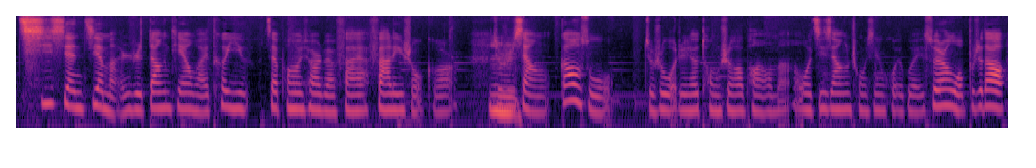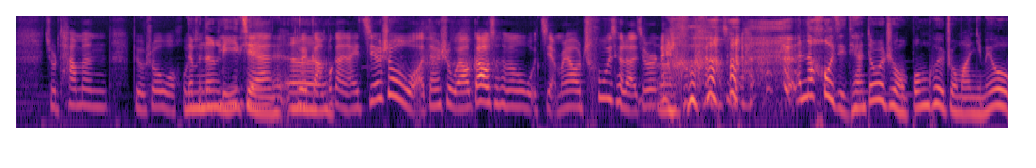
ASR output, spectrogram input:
期限届满日当天，我还特意在朋友圈里边发发了一首歌，就是嗯想告诉。就是我这些同事和朋友们，我即将重新回归。虽然我不知道，就是他们，比如说我回能不去第一能理解天对，敢嗯不敢来接受我？但是我要告诉他们，我姐们儿要出去了，就是那嗯种感觉。哎，那后几天都是这种崩溃中吗？你没有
